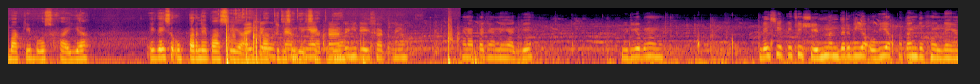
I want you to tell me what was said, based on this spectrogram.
ਬਾਕੀ ਬਹੁਤ ਸਫ਼ਾਈ ਆ। ਇਹ ਗਾਇਸ ਉੱਪਰਲੇ ਪਾਸੇ ਆ। ਬਾਕੀ ਤੁਸੀਂ ਦੇਖ ਸਕਦੇ ਹੋ। ਤੁਸੀਂ ਦੇਖ ਸਕਦੇ ਹੋ। ਹੁਣ ਆਪਾਂ ਜਾਂਦੇ ਹਾਂ ਅੱਗੇ। ਵੀਡੀਓ ਬਣਾਉਣ। ਗਾਇਸ ਇੱਕ ਇੱਥੇ ਸ਼ਿਵ ਮੰਦਿਰ ਵੀ ਆ ਉਹ ਵੀ ਆਪਾਂ ਤੁਹਾਨੂੰ ਦਿਖਾਉਂਦੇ ਆ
